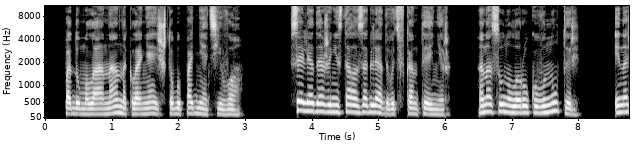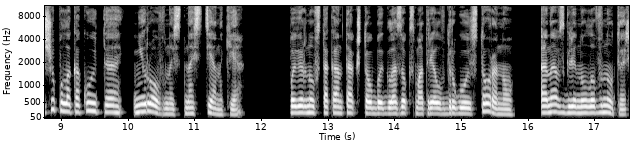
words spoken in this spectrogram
— подумала она, наклоняясь, чтобы поднять его. Селия даже не стала заглядывать в контейнер. Она сунула руку внутрь и нащупала какую-то неровность на стенке. Повернув стакан так, чтобы глазок смотрел в другую сторону, она взглянула внутрь.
